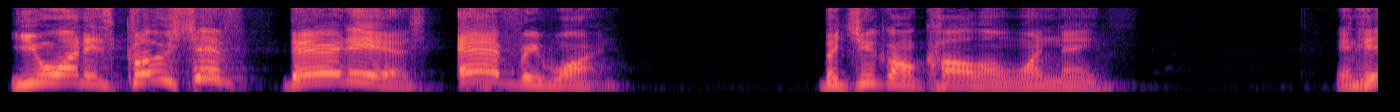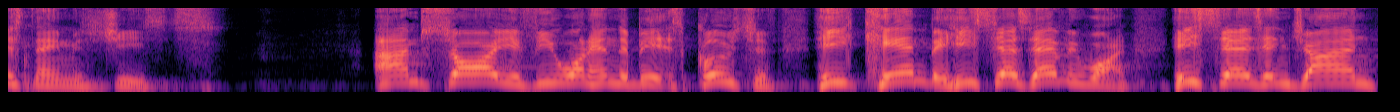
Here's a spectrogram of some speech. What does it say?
You want exclusive? There it is. Everyone. But you're going to call on one name, and his name is Jesus. I'm sorry if you want him to be exclusive. He can be. He says everyone. He says in John,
